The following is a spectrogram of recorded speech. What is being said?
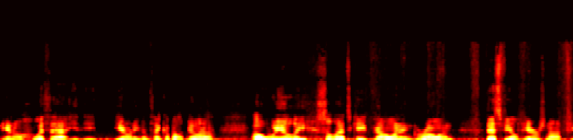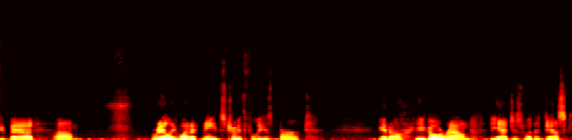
you know with that you, you, don't even think about doing a, a wheelie. So let's keep going and growing. This field here is not too bad. Um, really what it needs truthfully is burnt. You know you go around the edges with a disc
